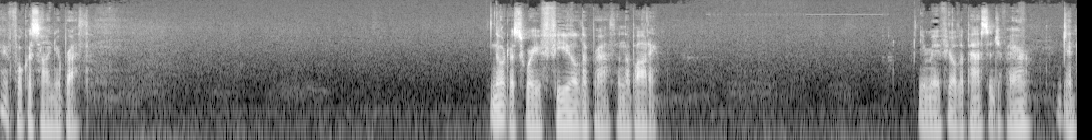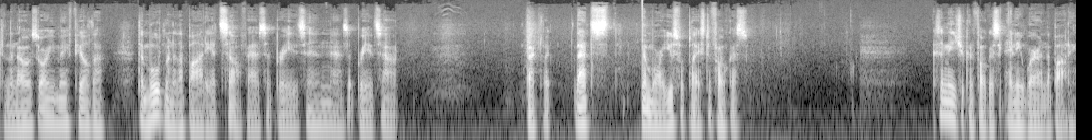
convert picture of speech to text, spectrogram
Okay, focus on your breath. Notice where you feel the breath in the body. You may feel the passage of air into the nose, or you may feel the, the movement of the body itself as it breathes in, as it breathes out. In fact, that's the more useful place to focus, because it means you can focus anywhere in the body.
